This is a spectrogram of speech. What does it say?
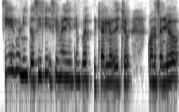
sí, es bonito, sí, sí, sí me di el tiempo de escucharlo. De hecho, cuando salió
